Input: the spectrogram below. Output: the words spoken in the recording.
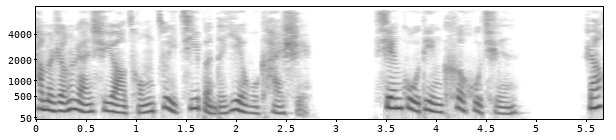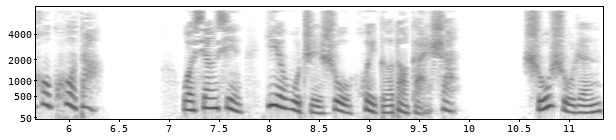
他们仍然需要从最基本的业务开始，先固定客户群，然后扩大。我相信业务指数会得到改善。属鼠人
